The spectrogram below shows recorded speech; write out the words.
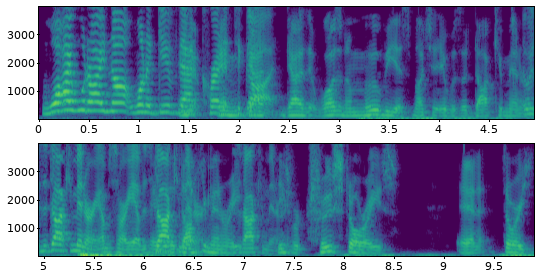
Why would I not want to give that And- credit to God? Guys, it wasn't a movie as much as it was a documentary. It was a documentary. I'm sorry. Yeah, it was a It was a documentary. documentary. It was a documentary. These were true stories and stories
